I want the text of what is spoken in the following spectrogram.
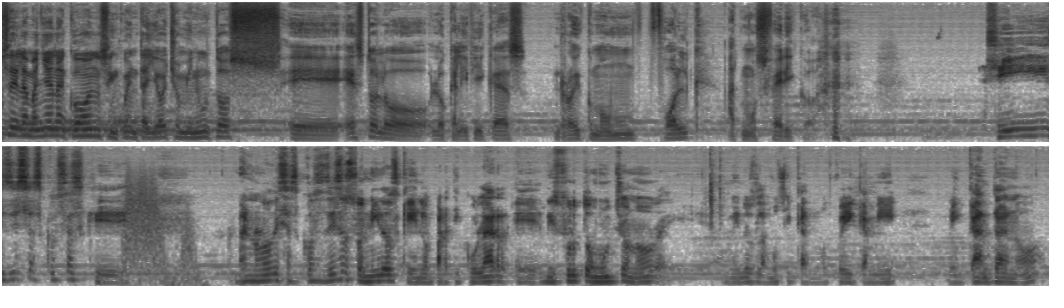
11 de la mañana con 58 minutos. Eh, esto lo, lo calificas, Roy, como un folk atmosférico. Sí, es de esas cosas que. Bueno, no de esas cosas, de esos sonidos que en lo particular eh, disfruto mucho, ¿no? Eh, al menos la música atmosférica a mí me encanta, ¿no?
